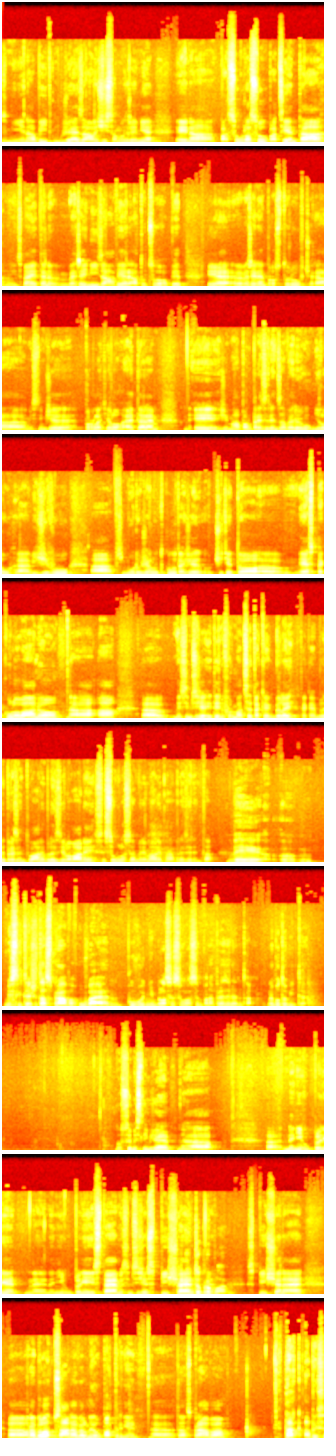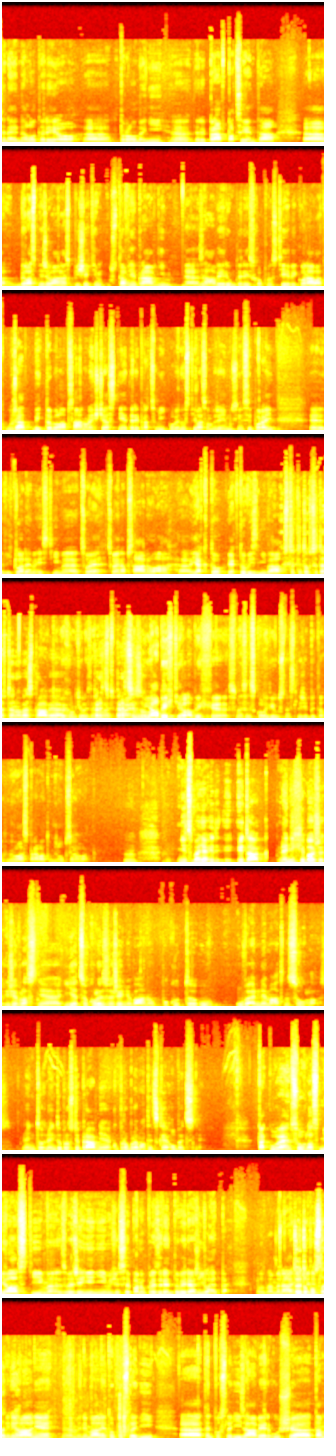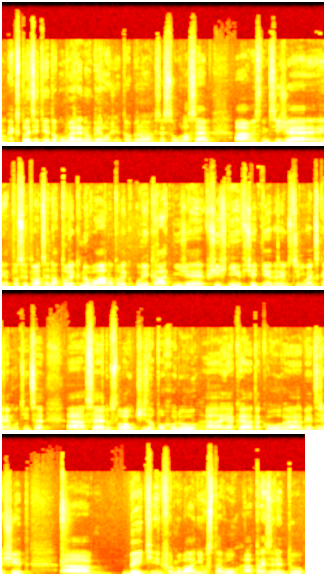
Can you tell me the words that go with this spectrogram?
zmíněna být může. Záleží samozřejmě i na souhlasu pacienta. Nicméně ten veřejný závěr a to, co opět je ve veřejném prostoru. Včera myslím, že proletělo éterem, i že má pan prezident zavedenou umělou eh, výživu a přímo do žaludku, takže určitě to eh, je spekulováno a, a eh, Myslím si, že i ty informace, tak jak byly, tak jak byly prezentovány, byly sdělovány se souhlasem minimálně pana prezidenta. Vy myslíte, že ta zpráva UVN původní byla se souhlasem pana prezidenta? Nebo to víte? To si myslím, že není úplně, ne, není úplně jisté. Myslím si, že spíše... A není to problém? Spíše ne. Ona byla psána velmi opatrně, ta zpráva, tak, aby se nejednalo tedy o prolomení hmm. tedy práv pacienta. Byla směřována spíše k těm ústavně právním závěrům, tedy schopnosti vykonávat úřad, byť to bylo napsáno nešťastně, tedy pracovních povinností, ale samozřejmě musíme si poradit Eh, výkladem i s tím, eh, co je, co je napsáno a eh, jak to, jak to vyznívá. Ostatně to chcete v té nové zprávě To bychom chtěli pre- precizovat. Já bych chtěl, abych jsme se s kolegy usnesli, že by to nová zpráva to měla obsahovat. Hmm. Nicméně i, i tak není chyba, že, že vlastně je cokoliv zveřejňováno, pokud u, UVN nemá ten souhlas. Není to, není to prostě právně jako problematické obecně. Tak UVN souhlas měla s tím zveřejněním, že se panu prezidentovi daří lépe. To znamená, to je to poslední, minimálně, minimálně to poslední ten poslední závěr už tam explicitně to uvedeno bylo, že to bylo hmm. se souhlasem. A myslím si, že je to situace natolik nová, natolik unikátní, že všichni, včetně tedy ústřední vojenské nemocnice, se doslova učí za pochodu, jak takovou věc řešit byť informování o stavu prezidentů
